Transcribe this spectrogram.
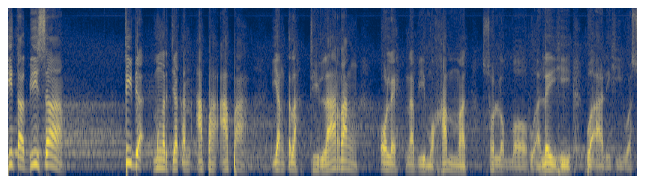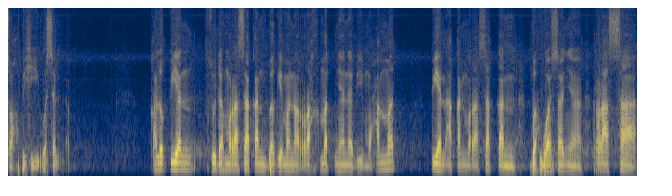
kita bisa tidak mengerjakan apa-apa yang telah dilarang oleh Nabi Muhammad sallallahu alaihi wa alihi wa sahbihi wasallam. Kalau pian sudah merasakan bagaimana rahmatnya Nabi Muhammad, pian akan merasakan bahwasanya rasa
